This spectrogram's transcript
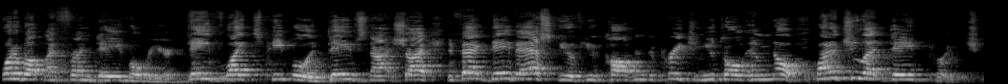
What about my friend Dave over here? Dave likes people and Dave's not shy. In fact, Dave asked you if you'd call him to preach and you told him no. Why don't you let Dave preach?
